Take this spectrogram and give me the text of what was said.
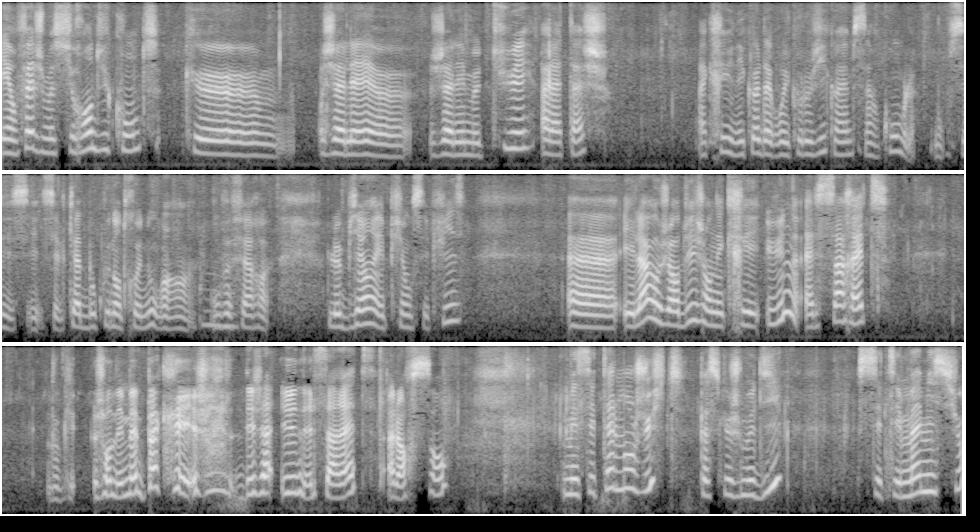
Et en fait, je me suis rendu compte que j'allais, euh, j'allais me tuer à la tâche. À créer une école d'agroécologie, quand même, c'est un comble. Bon, c'est, le cas de beaucoup d'entre nous. Hein. On veut faire le bien et puis on s'épuise. Euh, et là, aujourd'hui, j'en ai créé une. Elle s'arrête. Donc, j'en ai même pas créé. Déjà une, elle s'arrête. Alors 100. Mais c'est tellement juste parce que je me dis, c'était ma mission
